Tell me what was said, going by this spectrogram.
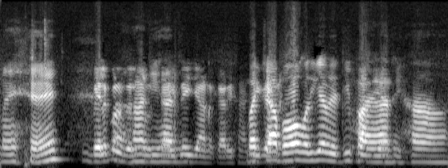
ਮੈਂ ਹੈ? ਬਿਲਕੁਲ ਬਿਲਕੁਲ ਹਾਂਜੀ, ਚਾਹੀਦੀ ਹੀ ਜਾਣਕਾਰੀ ਸਾਂਝੀ ਬੱਚਾ ਕਰ ਬਹੁਤ ਵਧੀਆ ਵੀਰ ਜੀ ਪਾਇਆ ਹਾਂਜੀ, ਨੇ ਹਾਂ।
